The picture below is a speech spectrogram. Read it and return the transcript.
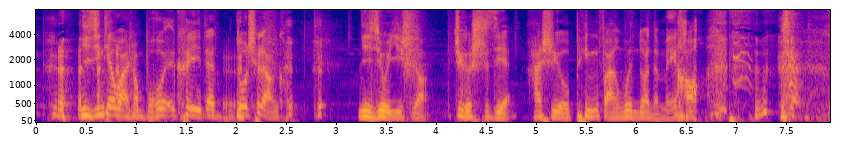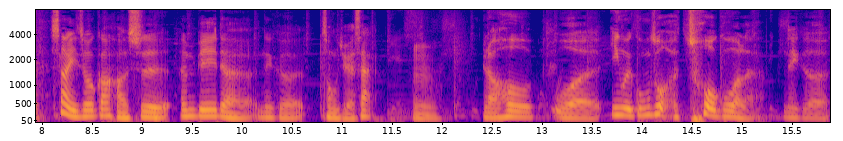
你今天晚上不会可以再多吃两口，你就意识到这个世界还是有平凡温暖的美好。上一周刚好是 NBA 的那个总决赛，嗯，然后我因为工作错过了那个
